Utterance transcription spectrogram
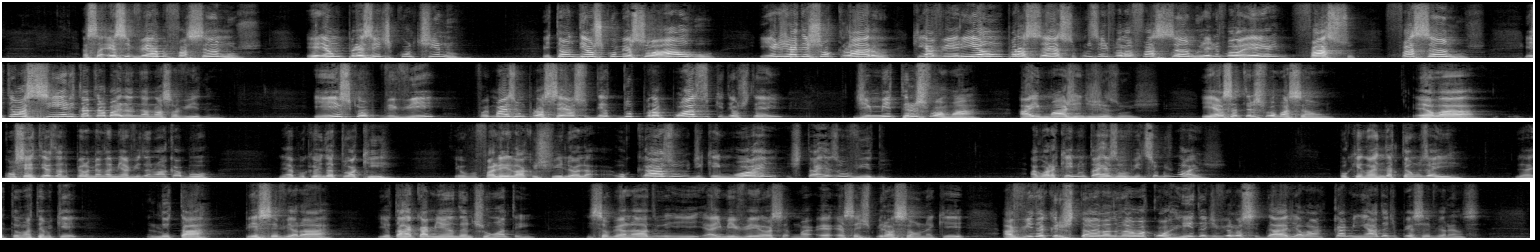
Essa, esse verbo façamos, ele é um presente contínuo. Então Deus começou algo e ele já deixou claro que haveria um processo. Por isso ele falou, façamos. Ele não falou, eu faço. Façamos. Então assim ele está trabalhando na nossa vida. E isso que eu vivi foi mais um processo dentro do propósito que Deus tem de me transformar à imagem de Jesus. E essa transformação, ela, com certeza, pelo menos na minha vida, não acabou. Né? Porque eu ainda estou aqui. Eu falei lá com os filhos, olha, o caso de quem morre está resolvido. Agora, quem não está resolvido somos nós. Porque nós ainda estamos aí. Né? Então nós temos que lutar, perseverar. E eu estava caminhando anteontem em São Bernardo e aí me veio essa, uma, é, essa inspiração, né, que a vida cristã ela não é uma corrida de velocidade, ela é uma caminhada de perseverança.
